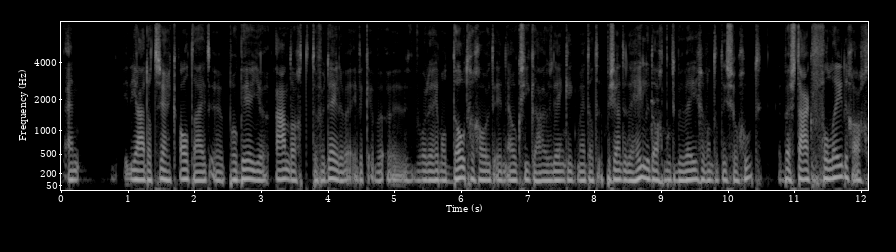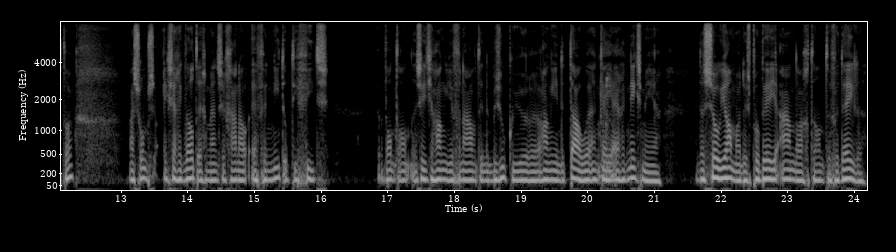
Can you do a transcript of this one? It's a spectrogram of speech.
En ja, dat zeg ik altijd. Uh, probeer je aandacht te verdelen. We, we, worden helemaal doodgegooid in elk ziekenhuis, denk ik, met dat de patiënten de hele dag moeten bewegen, want dat is zo goed. Daar sta ik volledig achter. Maar soms ik zeg ik wel tegen mensen, ga nou even niet op die fiets. Want dan zit je, hang je vanavond in de bezoekuur, hang je in de touwen en ken je eigenlijk niks meer. En dat is zo jammer. Dus probeer je aandacht dan te verdelen.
